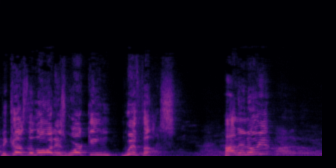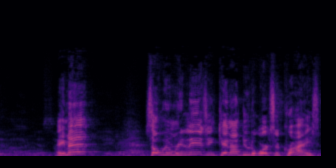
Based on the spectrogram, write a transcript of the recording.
Because the Lord is working with us. Hallelujah. Amen. So when religion cannot do the works of Christ,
